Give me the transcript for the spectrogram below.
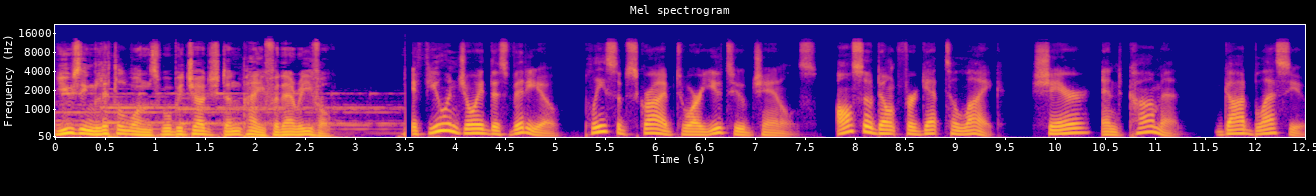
Using little ones will be judged and pay for their evil. If you enjoyed this video, please subscribe to our YouTube channels. Also don't forget to like, share, and comment. God bless you.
